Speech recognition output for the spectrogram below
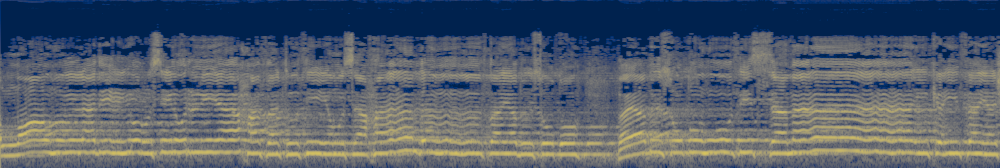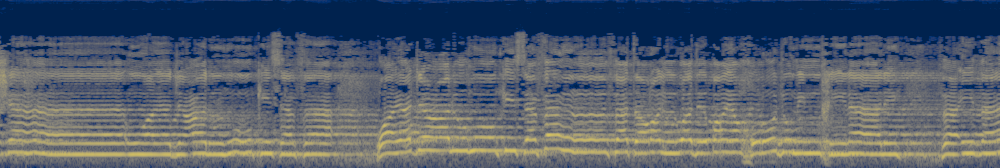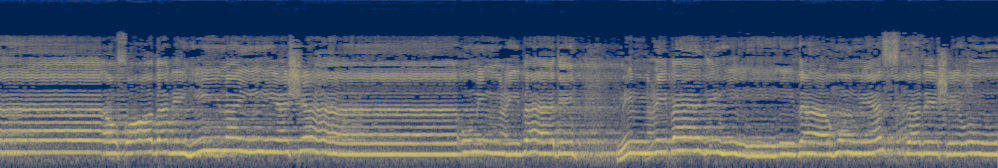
الله الذي يرسل الرياح فتثير سحابا فيبسطه, فيبسطه في السماء كيف يشاء ويجعله كسفا ويجعله كسفا فترى الودق يخرج من خلاله فإذا أصاب به من يشاء عباده من عباده إذا هم يستبشرون.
